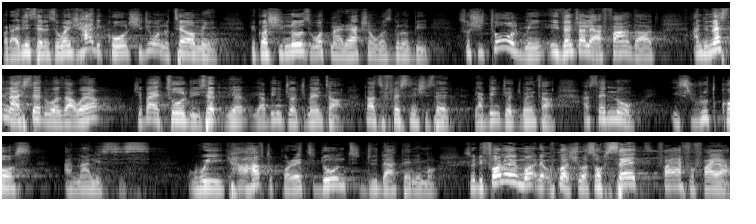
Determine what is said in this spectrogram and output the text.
but I didn't say anything. So when she had the cold, she didn't want to tell me because she knows what my reaction was going to be. So she told me, eventually I found out. And the next thing I said was that, well, Chiba, I told you. He said, yeah, you are being judgmental. That's the first thing she said. You are being judgmental. I said, no, it's root cause analysis we have to correct. Don't do that anymore. So the following morning, of course, she was upset, fire for fire.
